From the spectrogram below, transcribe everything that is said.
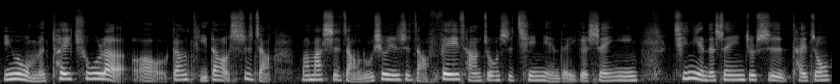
因为我们推出了哦，刚提到市长妈妈市长卢秀燕市长非常重视青年的一个声音，青年的声音就是台中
